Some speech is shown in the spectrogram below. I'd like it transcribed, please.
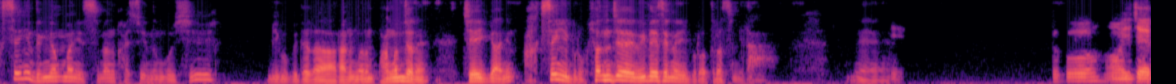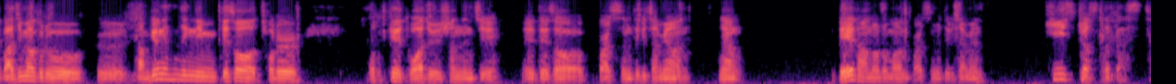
학생이 능력만 있으면 갈 수 있는 곳이 미국 의대다라는 거는 방금 전에 제 얘기가 아닌 학생 입으로, 현재 의대생의 입으로 들었습니다. 네. 그 그리고 어, 이제 마지막으로 그 남경현 선생님께서 저를 어떻게 도와주셨는지에 대해서 말씀드리자면 그냥 네 단어로만 말씀을 드리자면 He's just the best.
